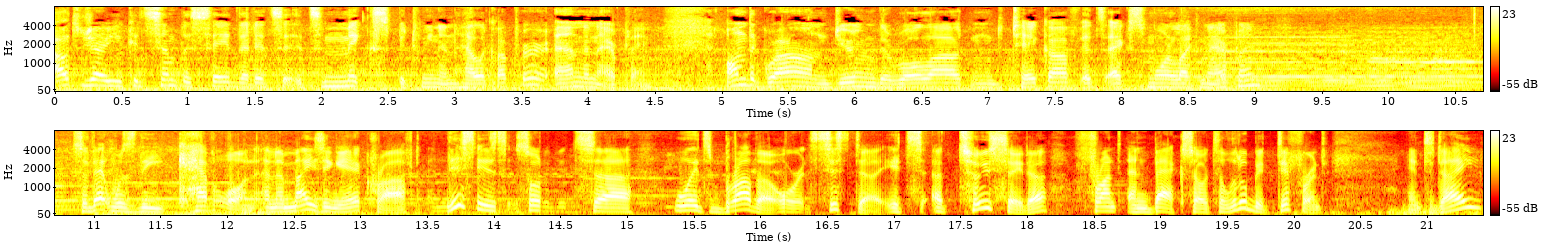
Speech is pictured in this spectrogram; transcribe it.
autogyro, you could simply say that it's a, it's a mix between a helicopter and an airplane. On the ground, during the rollout and the takeoff, it acts more like an airplane. So that was the Cavalon, an amazing aircraft. And this is sort of its, uh, well, its brother or its sister. It's a two-seater, front and back, so it's a little bit different. And today,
